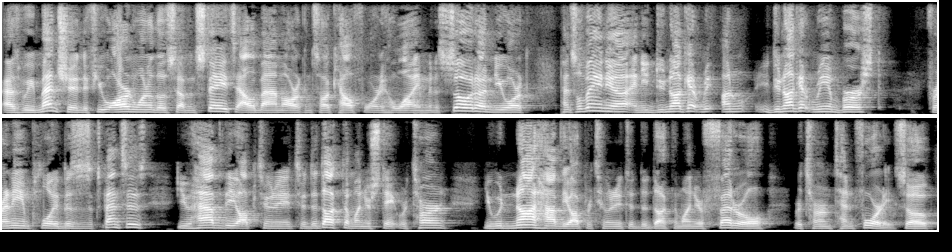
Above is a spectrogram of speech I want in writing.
as we mentioned, if you are in one of those seven states, Alabama, Arkansas, California, Hawaii, Minnesota, New York, Pennsylvania, and you do not get re- un- you do not get reimbursed for any employee business expenses, you have the opportunity to deduct them on your state return. You would not have the opportunity to deduct them on your federal return 1040. So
